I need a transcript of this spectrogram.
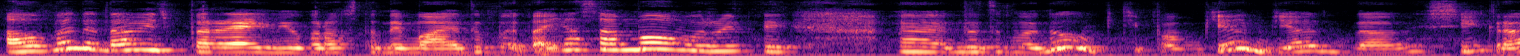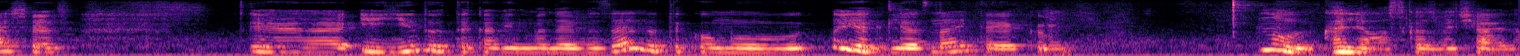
А, у мене навіть переймів просто немає. Думаю, та я сама можу йти. Е, ну думаю, ну типа б'єн, б'єн, да, всі краще. Е, і їду, така він мене везе на такому, ну як для, знаєте, як ну, коляска, звичайно.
